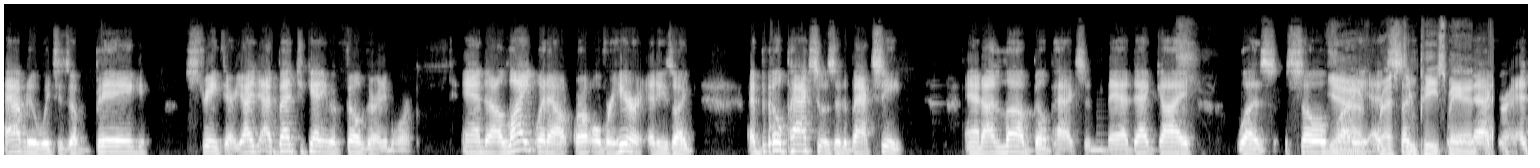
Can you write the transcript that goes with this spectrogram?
Avenue, which is a big street there. I, I bet you can't even film there anymore. And a light went out over here, and he's like, and Bill Paxton was in the back seat, and I love Bill Paxton, man. That guy was so Yeah, funny. and rest in peace, man. actor, and,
